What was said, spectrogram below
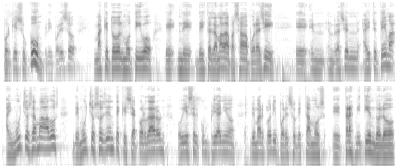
porque es su cumple y por eso, más que todo, el motivo eh, de, de esta llamada pasaba por allí. Eh, en, relación a este tema. Hay muchos llamados de muchos oyentes que se acordaron. Hoy es el cumpleaños de Marconi, por eso que estamos eh, transmitiéndolo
